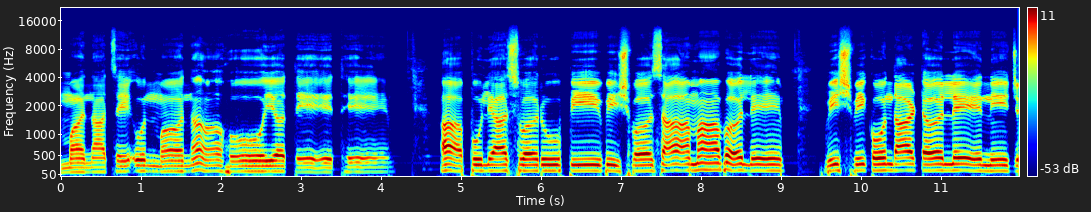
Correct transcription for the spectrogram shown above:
मनाचे उन्मन होय तेथे. आपुल्या स्वरूपी विश्व सामावले विश्वी निज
